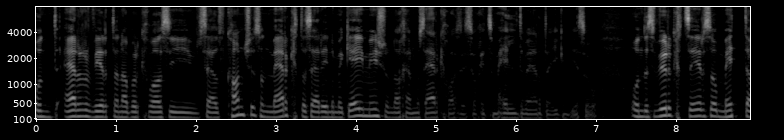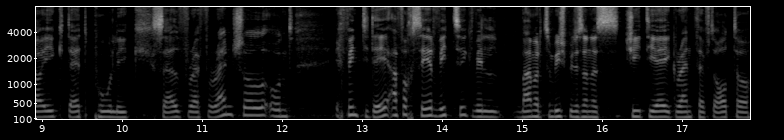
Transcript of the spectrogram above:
Und er wird dann aber quasi self-conscious und merkt, dass er in einem Game ist und nachher muss er quasi so zum Held werden, irgendwie so. Und es wirkt sehr so metaig, deadpoolig, self-referential und ich finde die Idee einfach sehr witzig, weil wenn man zum Beispiel so ein GTA Grand Theft Auto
